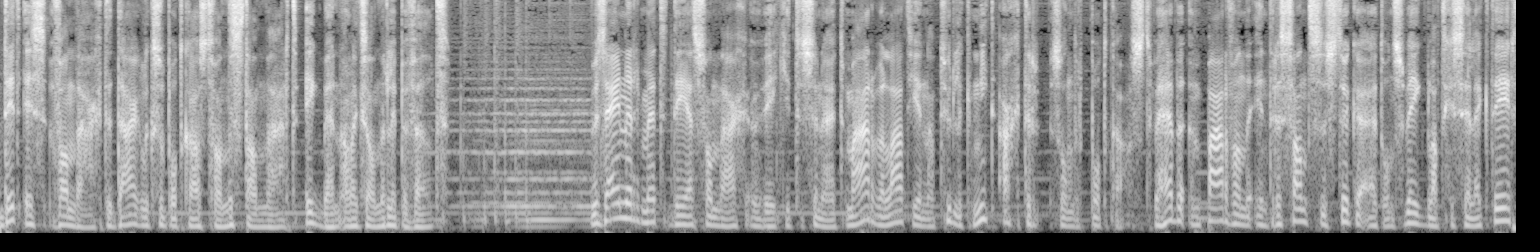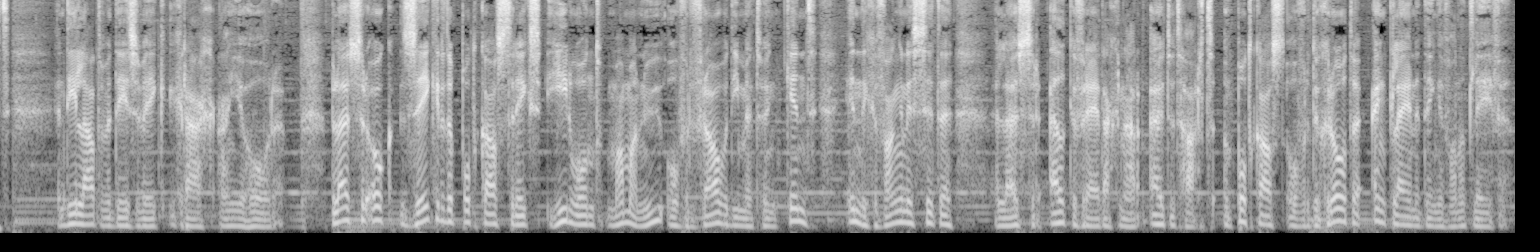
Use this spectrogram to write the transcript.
Dit is vandaag de dagelijkse podcast van de Standaard. Ik ben Alexander Lippenveld. We zijn er met DS vandaag een weekje tussenuit, maar we laten je natuurlijk niet achter zonder podcast. We hebben een paar van de interessantste stukken uit ons weekblad geselecteerd en die laten we deze week graag aan je horen. Beluister ook zeker de podcastreeks Hier woont Mama Nu over vrouwen die met hun kind in de gevangenis zitten. En luister elke vrijdag naar Uit het Hart, een podcast over de grote en kleine dingen van het leven.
